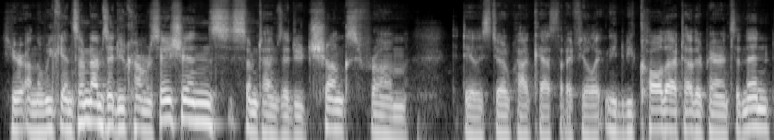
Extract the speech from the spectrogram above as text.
here on the weekend. Sometimes I do conversations, sometimes I do chunks from the Daily Stoic podcast that I feel like need to be called out to other parents. And then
